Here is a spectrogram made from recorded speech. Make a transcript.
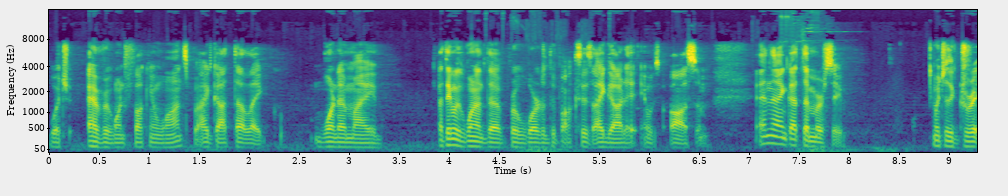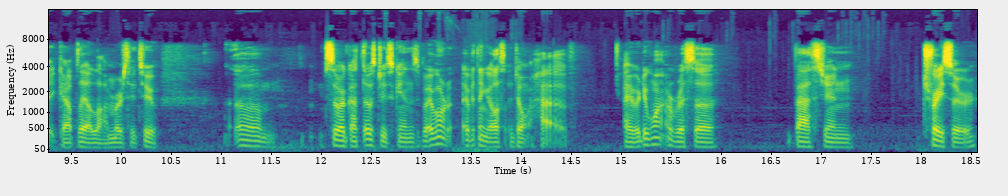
which everyone fucking wants, but I got that like one of my, I think it was one of the rewarded loot boxes. I got it. It was awesome. And then I got the Mercy, which is a great. I play a lot of Mercy too. Um, so I got those two skins, but everyone, everything else I don't have. I really want Orisa, Bastion, Tracer.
